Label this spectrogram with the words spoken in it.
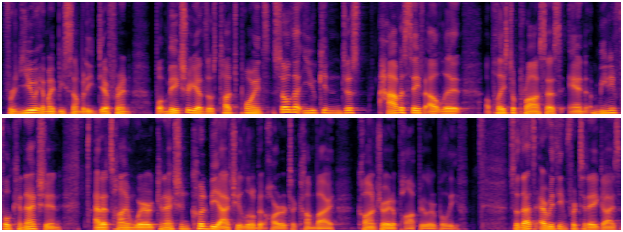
For you, it might be somebody different, but make sure you have those touch points so that you can just have a safe outlet, a place to process, and a meaningful connection at a time where connection could be actually a little bit harder to come by, contrary to popular belief. So that's everything for today, guys.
